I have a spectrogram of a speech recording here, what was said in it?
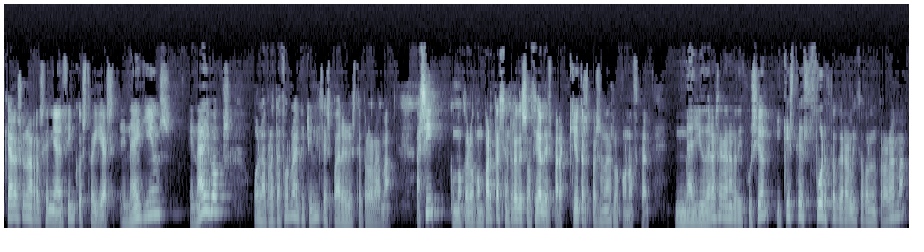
que hagas una reseña de 5 estrellas en iTunes, en iBox o la plataforma que utilices para ver este programa, así como que lo compartas en redes sociales para que otras personas lo conozcan. Me ayudarás a ganar difusión y que este esfuerzo que realizo con el programa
